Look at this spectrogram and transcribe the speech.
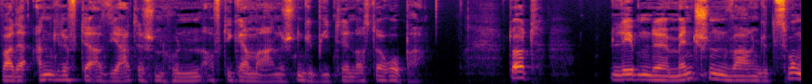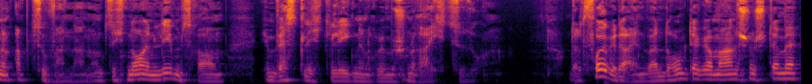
war der Angriff der asiatischen Hunnen auf die germanischen Gebiete in Osteuropa. Dort lebende Menschen waren gezwungen abzuwandern und sich neuen Lebensraum im westlich gelegenen römischen Reich zu suchen. Und als Folge der Einwanderung der germanischen Stämme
